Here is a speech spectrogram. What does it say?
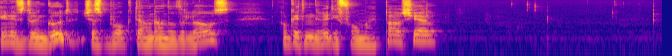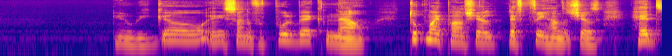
NF's doing good, just broke down under the lows. I'm getting ready for my partial. Here we go. Any sign of a pullback? Now. Took my partial, left 300 shares. Had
